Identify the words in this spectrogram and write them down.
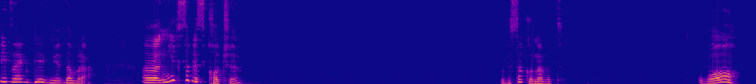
Widzę, jak biegnie, dobra. Niech sobie skoczy. Wysoko nawet. Ło!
